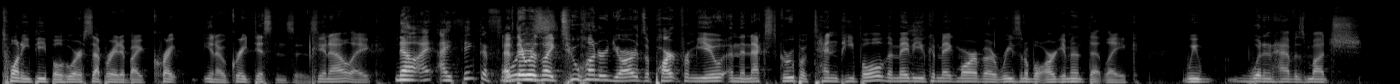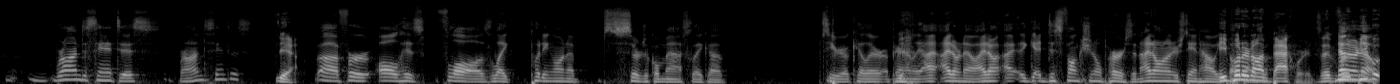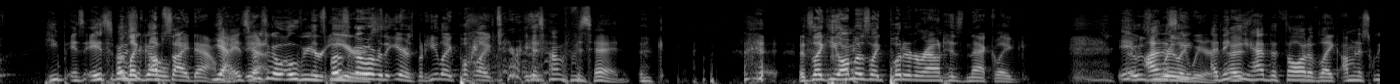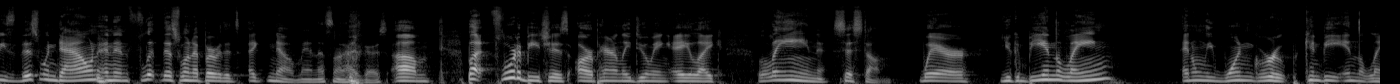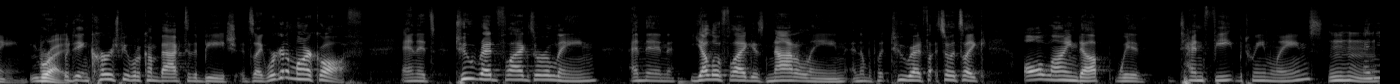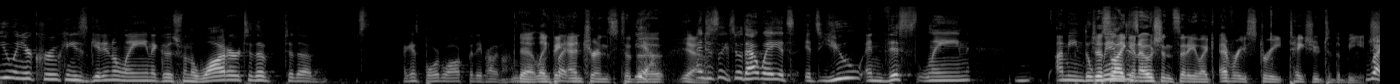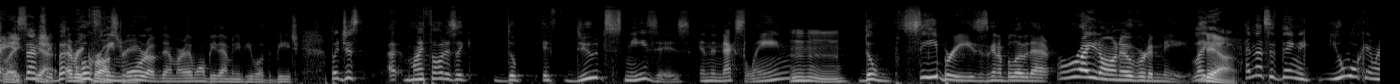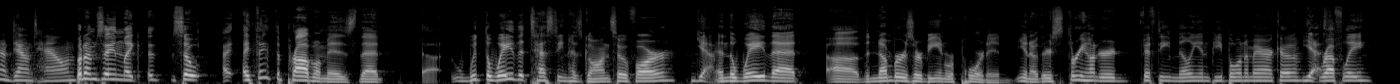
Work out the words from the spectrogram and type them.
twenty people who are separated by great, you know, great distances. You know, like No, I, I think the if there was like 200 yards apart from you and the next group of 10 people, then maybe you could make more of a reasonable argument that like we wouldn't have as much. Ron DeSantis, Ron DeSantis, Yeah. uh, for all his flaws, like putting on a surgical mask like a serial killer. Apparently, I, I don't know. I don't. I, a dysfunctional person. I don't understand how he, He put it on backwards. No, for no, no. He it's, it's supposed like to go upside down. Yeah, like, it's supposed to go over your ears. It's supposed ears. to go over the ears, but he like put like on the top of his head. it's like he almost like put it around his neck like It was honestly, really weird. I think I- he had the thought of like, I'm gonna squeeze this one down and then flip this one up over the. Like, no, man, that's not how it goes. Um, but Florida beaches are apparently doing a like lane system where you can be in the lane and only one group can be in the lane. Right. But to encourage people to come back to the beach, it's like we're gonna mark off, and it's two red flags are a lane, and then yellow flag is not a lane, and then we'll put two red flags. So it's like all lined up with. 10 feet between lanes Mm-hmm. and you and your crew can just get in a lane it goes from the water to the to the i guess boardwalk but they probably don't have yeah, like the entrance to the yeah. yeah. And just like so that way it's it's you and this lane I mean, the Just like is in Ocean City, like every street takes you to the beach. Right, Like, essentially. yeah, but every cross hopefully more of them, or there won't be that many people at the beach. But just uh, my thought is like the if dude sneezes in the next lane, Mm-hmm. the sea breeze is gonna blow that right on over to me. Like, Yeah. and that's the thing. Like, you walking around downtown, But I'm saying, like, uh, so I, I think the problem is that uh, with the way that testing has gone so far, Yeah. and the way that uh, the numbers are being reported, you know, there's 350 million people in America, Yes. roughly,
